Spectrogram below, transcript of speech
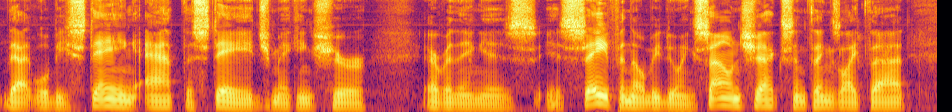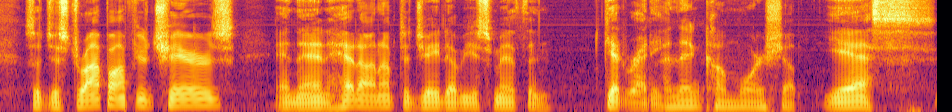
that will be staying at the stage, making sure everything is, is safe, and they'll be doing sound checks and things like that. So just drop off your chairs and then head on up to J.W. Smith and get ready. And then come worship. Yes.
